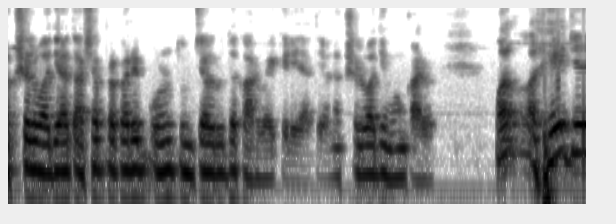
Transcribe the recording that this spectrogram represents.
नक्षलवादी आहात अशा प्रकारे म्हणून तुमच्या विरुद्ध कारवाई केली जाते नक्षलवादी म्हणून कारवाई. मग हे जे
